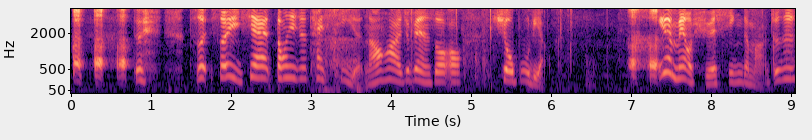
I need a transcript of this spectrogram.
对，所以所以现在东西就太细了，然后后来就变成说哦，修不了，因为没有学新的嘛。就是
